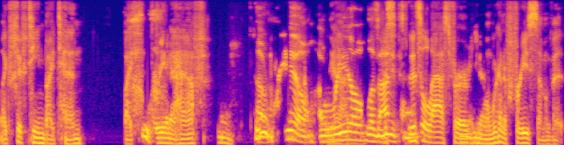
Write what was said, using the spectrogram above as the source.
like 15 by 10 by three and a half. A real, a Yeah. real lasagna. This, this will last for you know. We're gonna freeze some of it.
